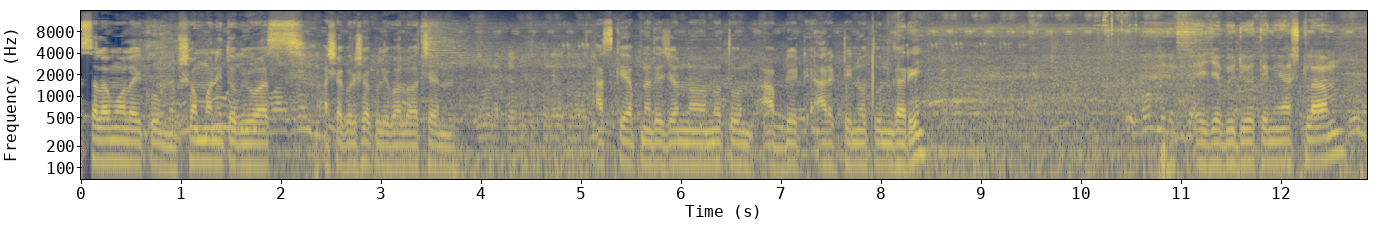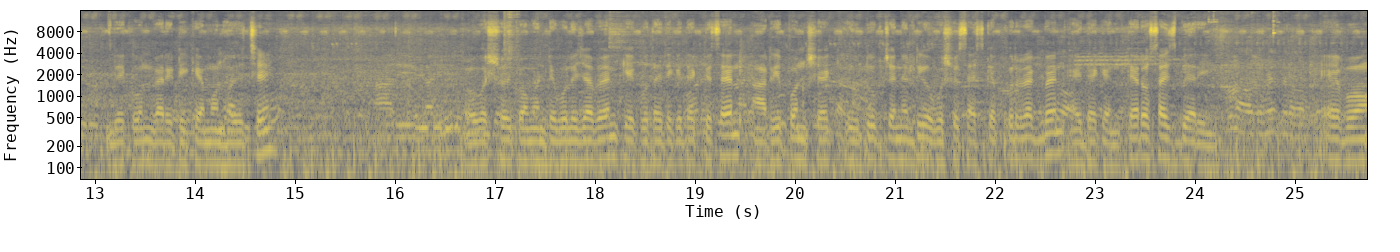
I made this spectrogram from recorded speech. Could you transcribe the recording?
আসসালামু আলাইকুম, সম্মানিত বিওয়াস আশা করি সকলে ভালো আছেন। আজকে আপনাদের জন্য নতুন আপডেট, আরেকটি নতুন গাড়ি। এই যে ভিডিওতে নিয়ে আসলাম, দেখুন গাড়িটি কেমন হয়েছে। অবশ্যই কমেন্টে বলে যাবেন কে কোথায় থেকে দেখতেছেন। আর রিপন শেখ ইউটিউব চ্যানেলটি অবশ্যই সাবস্ক্রাইব করে রাখবেন। এই দেখেন, তেরো সাইজ বিয়ারিং এবং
